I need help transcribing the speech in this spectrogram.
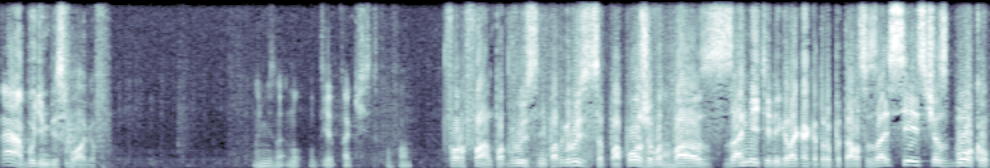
А, будем без флагов. Ну не знаю, ну вот я так чисто по фан. For fun. Подгрузится, не подгрузится. Попозже вот по- заметили игрока, который пытался засесть сейчас сбоку.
